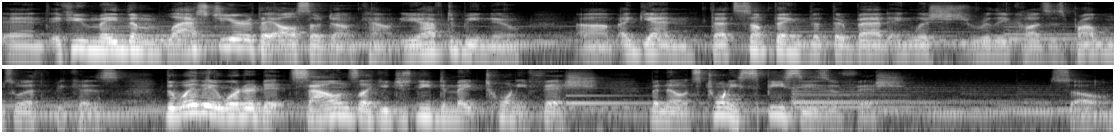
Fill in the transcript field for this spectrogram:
And if you made them last year, they also don't count. You have to be new. Um, again, that's something that their bad English really causes problems with because the way they worded it sounds like you just need to make 20 fish. But no, it's 20 species of fish. So,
